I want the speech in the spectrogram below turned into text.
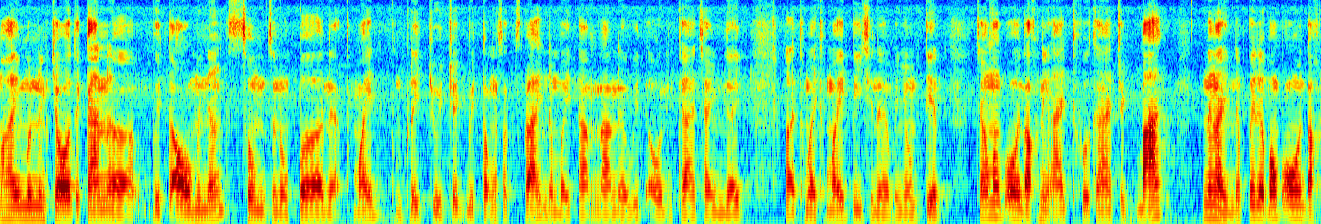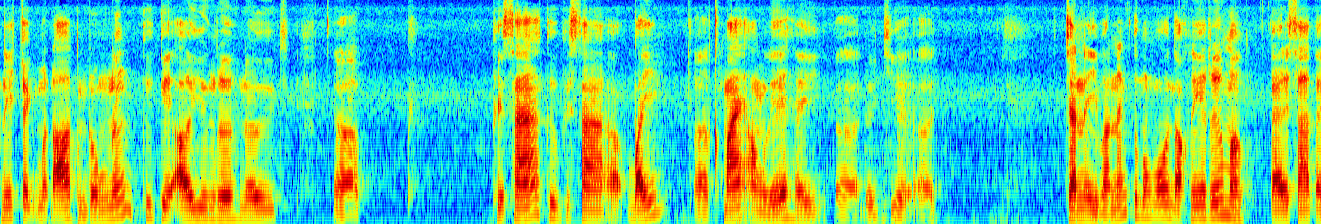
មកឲ្យមុននឹងចូលទៅកាន់វីដេអូមួយហ្នឹងសូមសំណូមពរអ្នកថ្មីកុំភ្លេចជួយចុចប៊ូតុង Subscribe ដើម្បីតាមដាននៅវីដេអូនៃការចែកម្លែកថ្មីថ្មីពី Channel របស់ខ្ញុំទៀតចឹងបងប្អូនទាំងគ្នាអាចធ្វើការចុចបើកហ្នឹងហើយនៅពេលដែលបងប្អូនទាំងគ្នាចុចមកដល់តម្រងហ្នឹងគឺគេឲ្យយើងរើសនៅភាសាគឺភាសា3ខ្មែរអង់គ្លេសហើយដូចជាចិនអីវ៉ាន់ហ្នឹងគឺបងប្អូនទាំងគ្នារើសមក តែដោយសារតែ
